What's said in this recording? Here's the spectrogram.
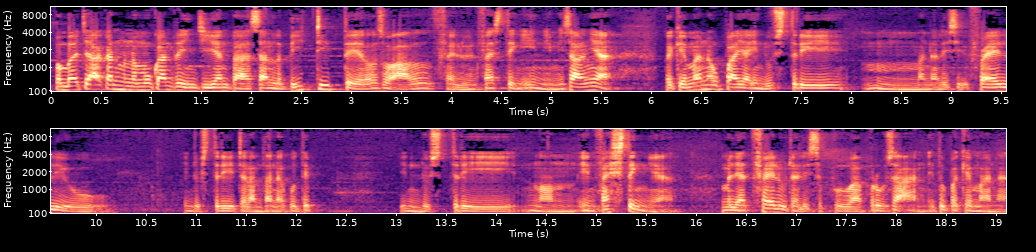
pembaca akan menemukan rincian bahasan lebih detail soal value investing ini. Misalnya, bagaimana upaya industri hmm, menanalisis value industri dalam tanda kutip industri non investing ya melihat value dari sebuah perusahaan itu bagaimana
